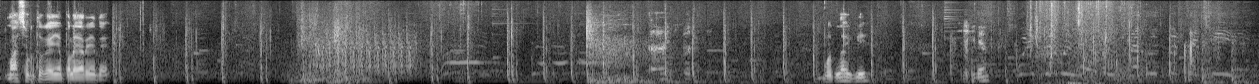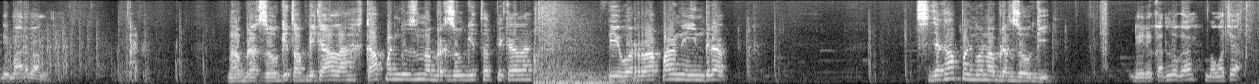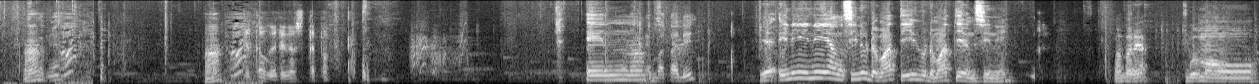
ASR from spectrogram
Masuk tuh kayaknya playernya tuh. ya. Ah, ikut. Bot lagi. Iya. Di mana, Bang? Nabrak Zogi tapi kalah. Kapan gue nabrak Zogi tapi kalah? Viewer apa nih Indra? Sejak kapan gue nabrak Zogi? Di dekat lu kah, Bang Oca? Hah? Stepnya? Hah? Dia tau gak dengar step up. Enak. Tembak tadi? Ya ini ini yang sini udah mati, udah mati yang sini. Sabar ya. Gue mau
